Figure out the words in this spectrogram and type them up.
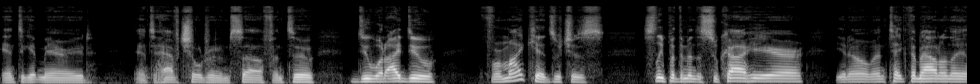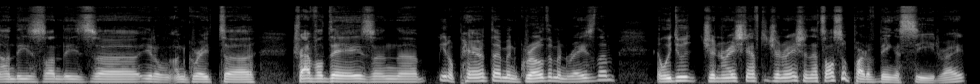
and to get married and to have children himself and to do what I do for my kids, which is sleep with them in the sukkah here, you know, and take them out on the on these on these uh, you know on great uh, travel days and uh, you know parent them and grow them and raise them. And we do it generation after generation. That's also part of being a seed, right?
